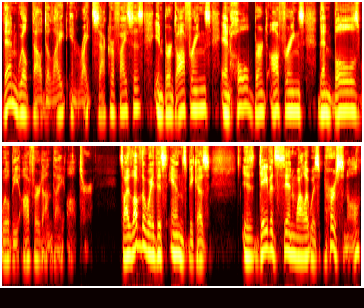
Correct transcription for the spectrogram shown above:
Then wilt thou delight in right sacrifices, in burnt offerings and whole burnt offerings. Then bulls will be offered on thy altar. So I love the way this ends because is David's sin, while it was personal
